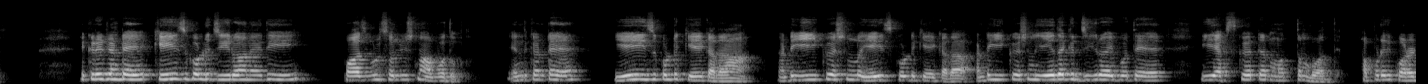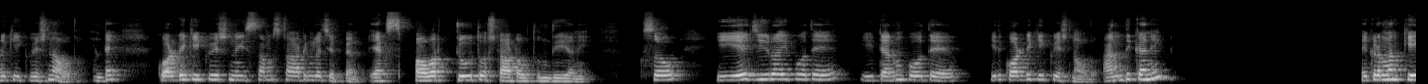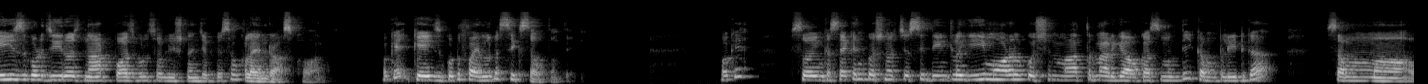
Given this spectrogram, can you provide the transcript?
ఇక్కడ ఏంటంటే కే గోల్డ్ జీరో అనేది పాసిబుల్ సొల్యూషన్ అవ్వదు. ఎందుకంటే ఏ ఈజ్ గోల్డ్ కే కదా. అంటే ఈ ఈక్వేషన్లో ఏ ఈజ్ గోల్డ్ కే కదా. అంటే ఈ ఈక్వేషన్లో ఏ దగ్గర జీరో అయిపోతే ఈ ఎక్స్క్వేర్ టర్మ్ మొత్తం పోద్ది. అప్పుడు ఇది క్వాడ్రాటిక్ ఈక్వేషన్ అవ్వదు. అంటే క్వాడ్రాటిక్ ఈక్వేషన్ ఈ సమ్ స్టార్టింగ్లో చెప్పాను. ఎక్స్ పవర్ టూతో స్టార్ట్ అవుతుంది అని. సో ఈ ఏ జీరో అయిపోతే ఈ టర్మ్ పోతే ఇది క్వాడ్రాటిక్ ఈక్వేషన్ అవ్వదు అందుకని ఇక్కడ మన కే ఈజ్ కూడా zero is not possible solution అని చెప్పేసి ఒక లైన్ రాసుకోవాలి. ఓకే కే ఈజ్ కూడా ఫైనల్గా సిక్స్ అవుతుంది. ఓకే సో ఇంకా సెకండ్ క్వశ్చన్ వచ్చేసి దీంట్లో ఈ మోడల్ క్వశ్చన్ మాత్రమే అడిగే అవకాశం ఉంది. కంప్లీట్గా సమ్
